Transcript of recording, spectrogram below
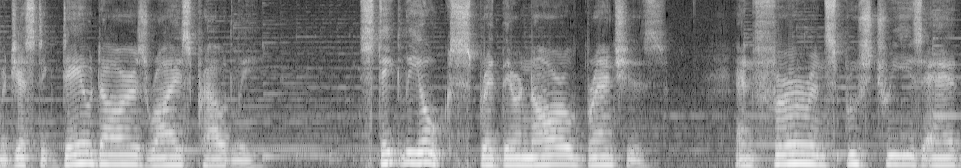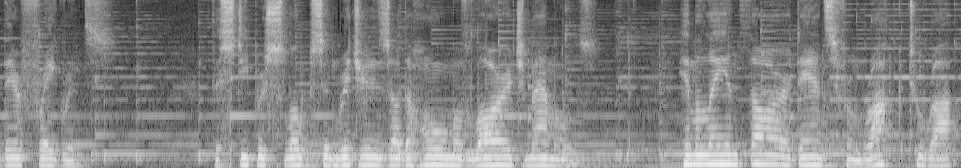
Majestic deodars rise proudly. Stately oaks spread their gnarled branches, and fir and spruce trees add their fragrance. The steeper slopes and ridges are the home of large mammals. Himalayan tahr dance from rock to rock.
